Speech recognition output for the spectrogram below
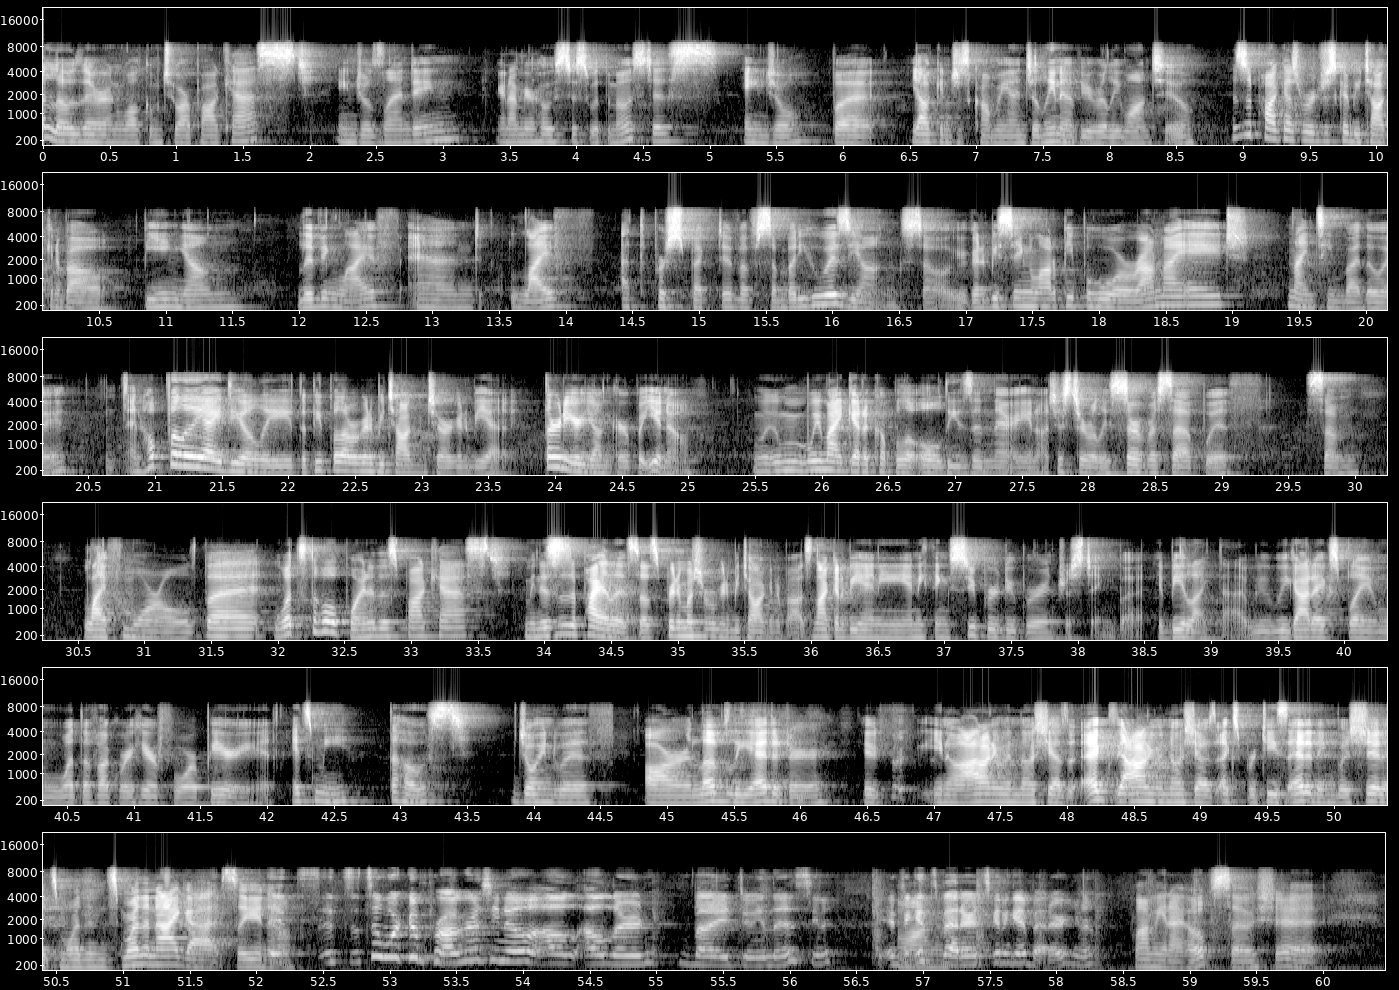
Hello there, and welcome to our podcast, Angel's Landing. And I'm your hostess with the mostest, Angel, but y'all can just call me Angelina if you really want to. This is a podcast where we're just gonna be talking about being young, living life, and life at the perspective of somebody who is young. So you're gonna be seeing a lot of people who are around my age, 19 by the way. And hopefully, ideally, the people that we're gonna be talking to are gonna be at 30 or younger, but you know, we, we might get a couple of oldies in there, you know, just to really serve us up with some life morals. But what's the whole point of this podcast? I mean, this is a pilot, so that's pretty much what we're gonna be talking about. It's not gonna be any anything super duper interesting, but it'd be like that. We, we gotta explain what the fuck we're here for, period. It's me, the host, joined with our lovely editor. If you know, I don't even know she has ex- I don't even know she has expertise editing, but shit, it's more than it's more than I got. So you know, It's, it's it's a work in progress, you know. I'll I'll learn by doing this, you know. If it gets better, it's gonna get better, you know. Well, I mean, I hope so. Shit.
